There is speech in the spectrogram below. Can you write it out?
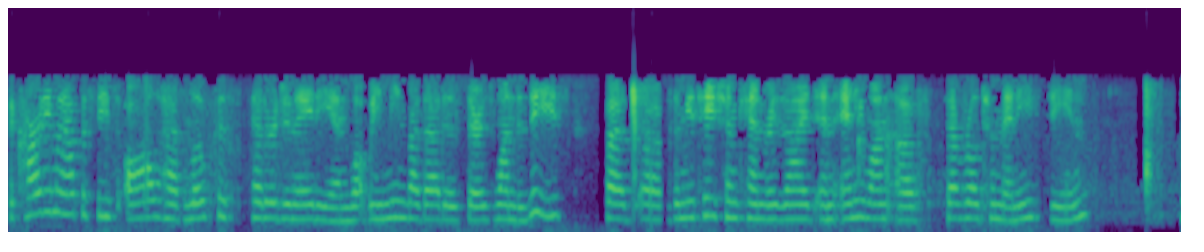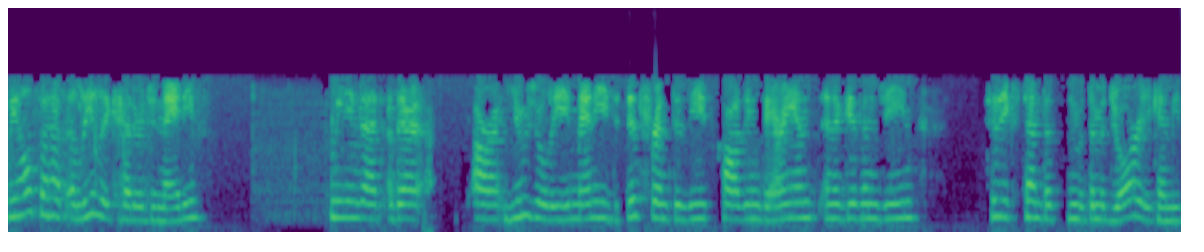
The cardiomyopathies all have locus heterogeneity, and what we mean by that is there's one disease, but uh, the mutation can reside in any one of several to many genes. We also have allelic heterogeneity, meaning that there are usually many different disease-causing variants in a given gene to the extent that the majority can be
